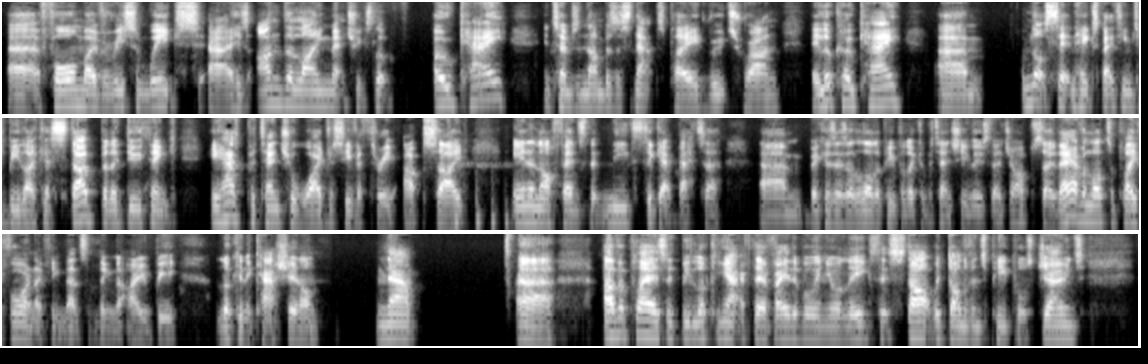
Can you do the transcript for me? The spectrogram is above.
uh, form over recent weeks. Uh, his underlying metrics look okay in terms of numbers of snaps played, routes run. They look okay. Um, I'm not sitting here expecting him to be like a stud, but I do think he has potential wide receiver three upside in an offense that needs to get better um, because there's a lot of people that could potentially lose their job. So they have a lot to play for, and I think that's something that I would be looking to cash in on. Now, uh, other players would be looking at if they're available in your leagues. Let's start with Donovan's Peoples Jones.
